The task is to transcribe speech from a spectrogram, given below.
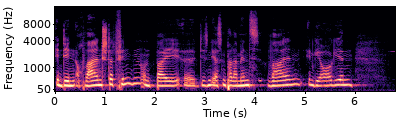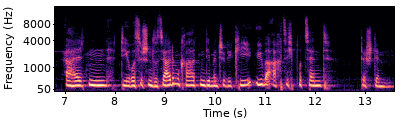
in denen auch Wahlen stattfinden. Und bei äh, diesen ersten Parlamentswahlen in Georgien erhalten die russischen Sozialdemokraten, die Menschewiki, über 80 Prozent der Stimmen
